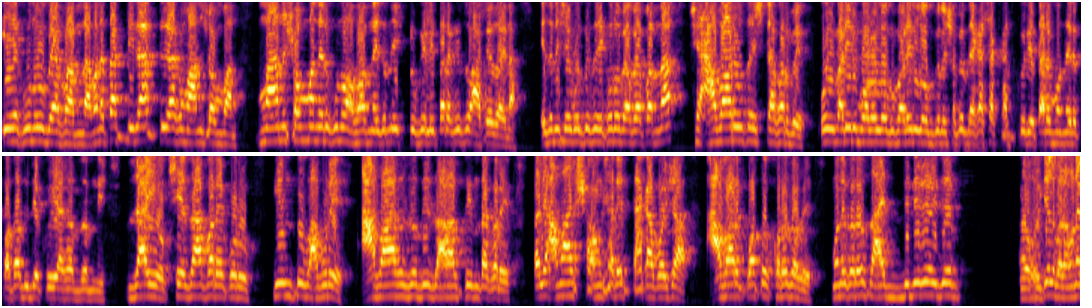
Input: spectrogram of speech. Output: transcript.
এ কোনো ব্যাপার না। মানে তার টিরাক টিরাক মান সম্মান। মান সম্মানের কোনো অভাব নেই জন্য একটু গেলে তারা কিছু আসে যায় না। এই জন্য সে বলতেছে, এ কোনো ব্যাপার না, সে আবারও চেষ্টা করবে। ওই বাড়ির বড় লোক, বাড়ির লোকজনের সাথে দেখা সাক্ষাৎ করে তার মনের কথা দুটো কই আসার জন্য। যাই হোক, সে যা পারে করুক। কিন্তু বাবুরে, আবার যদি যাওয়ার চিন্তা করে, তাহলে আমার সংসারের টাকা পয়সা আবার কত খরচ হবে? মনে করো চার দিনের ওই যে হোটেল ভাড়া মানে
